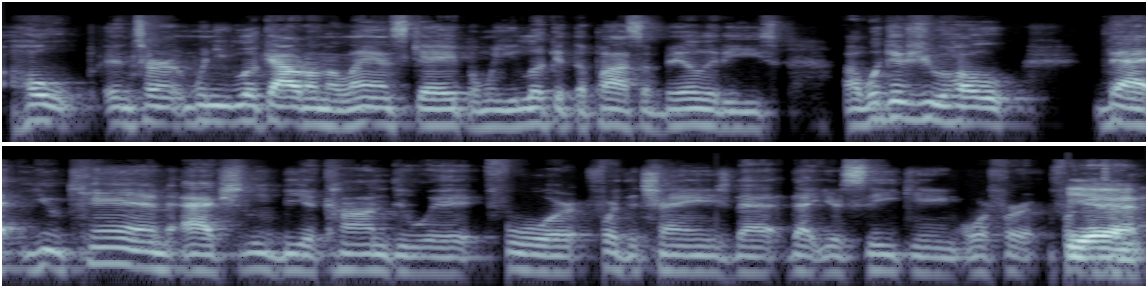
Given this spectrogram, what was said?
hope in turn when you look out on the landscape and when you look at the possibilities? Uh, what gives you hope that you can actually be a conduit for for the change that that you're seeking or for, for yeah.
